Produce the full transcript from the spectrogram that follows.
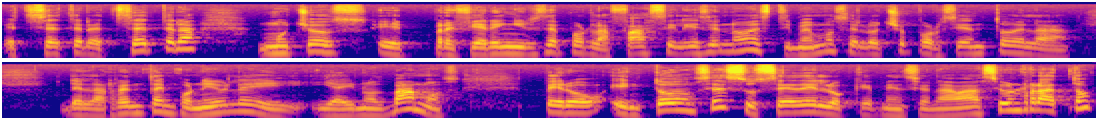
etcétera, etcétera. Muchos eh, prefieren irse por la fácil y dicen, no, estimemos el 8% de la, de la renta imponible y, ahí nos vamos. Pero entonces sucede lo que mencionaba hace un rato,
